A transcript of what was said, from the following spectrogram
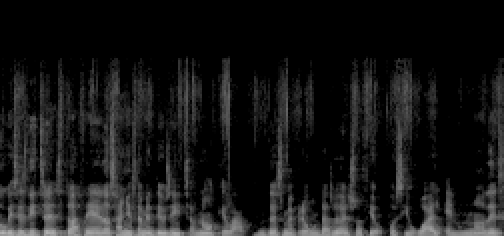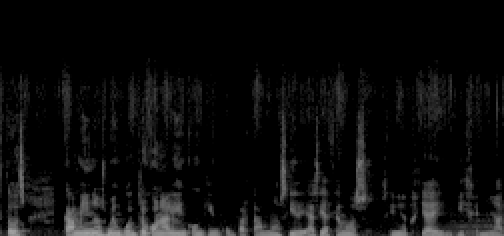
hubieses dicho esto hace dos años también te hubiese dicho, no, que va. Entonces me preguntas lo del socio, pues igual en uno de estos caminos me encuentro con alguien con quien compartamos ideas y hacemos sinergia y genial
